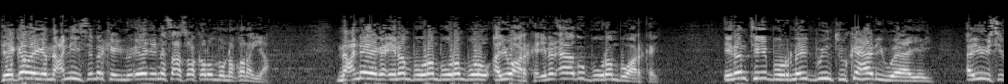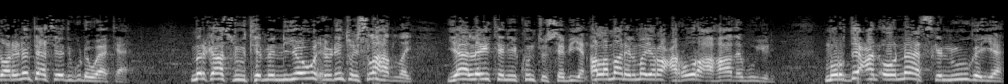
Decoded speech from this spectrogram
dee gabayga macnihiisa markaynu eegayna saas oo kale unbuu noqonaya macnaheega inan buuran buuran buu ayuu arkay. Inan aad u buuran buu arkay. Inantii buurnayd buu intuu ka hadhi waayey ayuu is war inantaaseed ugu dhowaataa markaasuu tamaniyo wuxuu yidhi intuu isla hadlay yaa laytanii kuntu sabiyan. Allamaan ilmo yaroo carruura ahaada buu yidhi. Murdican oo naaska nuugaya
